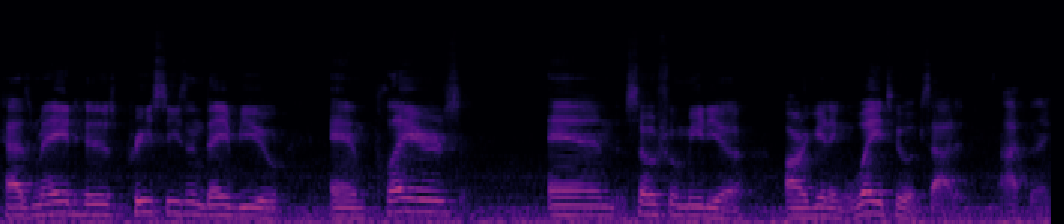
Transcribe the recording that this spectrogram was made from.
has made his preseason debut, and players and social media are getting way too excited, I think.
